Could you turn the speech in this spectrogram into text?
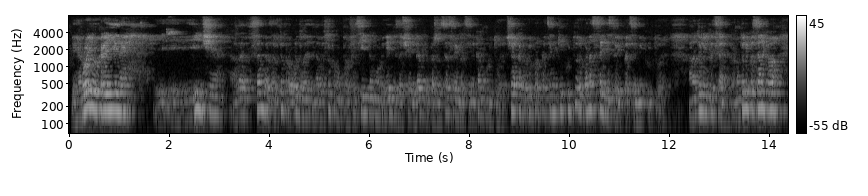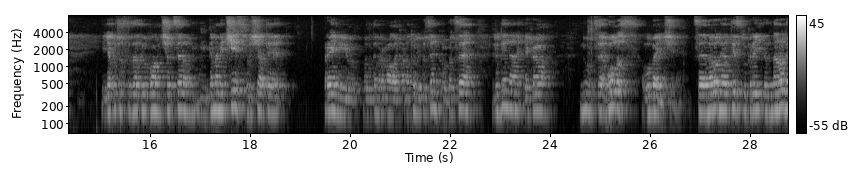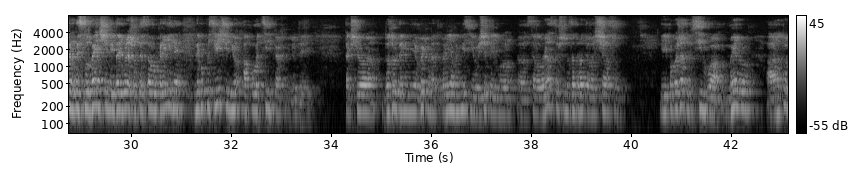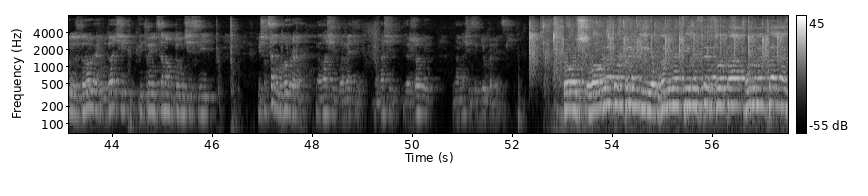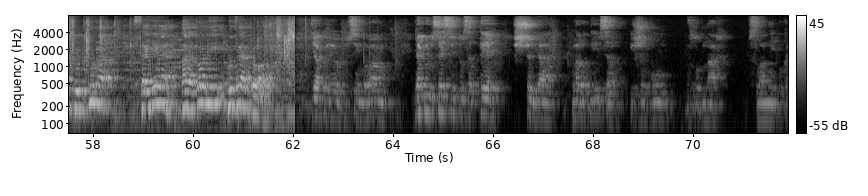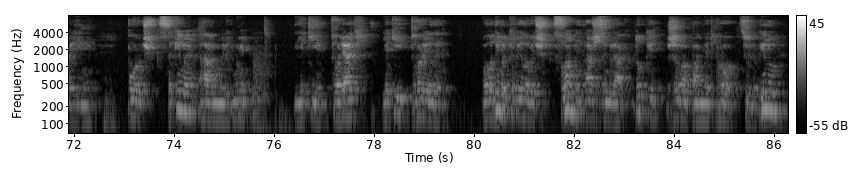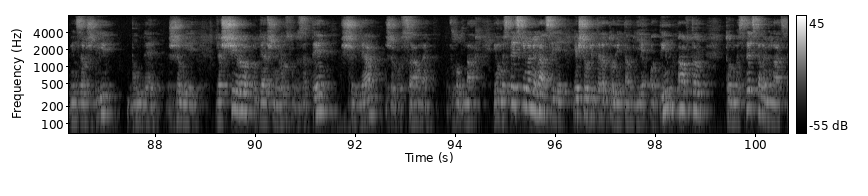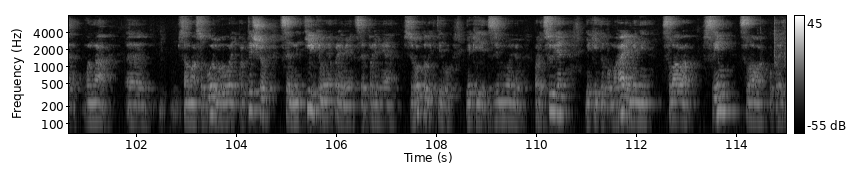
і герої України, і, і, інші, але все ми завжди проводили на високому професійному рівні, за що я дякую перш за все своїм працівникам культури. Що я так говорю про працівників культури, бо на сцені стоїть працівник культури. Анатолій Пиценко. Анатолій Я хочу сказати вам, що це для мене честь вручати премію Володимира Малика Анатолію Пиценко, бо це людина, яка ну, це голос Лубенщини. Це народний артист України, народний артист Лубенщини, дай Боже, що ти став України не по посвідченню, а по оцінках людей. Так що дозвольте мені виконати приємну місію, вручити йому е, це лауреатство, щоб не забрати ваш часу, і побажати всім вам миру, Анатолію здоров'я, удачі і твоїм синам в тому числі. І щоб все було добре на нашій планеті, на нашій державі, на нашій землі українській. Тож лауреатом премії в номінації мистецтво та монументальна скульптура стає Анатолій Куценко. Дякую всім богам. Дякую Всесвіту за те, що я народився і живу в Лубнах, в славній Україні, поруч з такими гарними людьми, які творять, які творили. Володимир Кирилович, славний наш земляк, доки жива пам'ять про цю людину, він завжди буде живий. Я щиро вдячний Господу за те, що я живу саме в Лубнах. І в мистецькій номінації, якщо в літературі там є один автор, то мистецька номінація, вона е, сама собою говорить про те, що це не тільки моя премія, це премія всього колективу, який зі мною працює, який допомагає мені. Слава всім, слава Україні.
